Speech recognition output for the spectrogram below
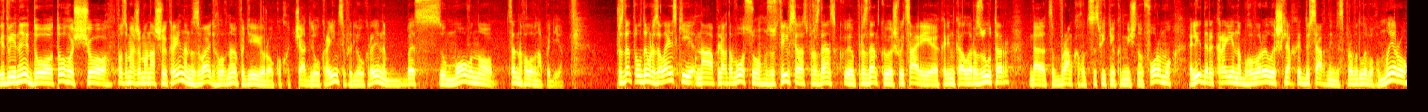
Від війни до того, що поза межами нашої країни називають головною подією року. Хоча для українців і для України безумовно це не головна подія. Президент Володимир Зеленський на полях Давосу зустрівся з президентськ- президенткою Швейцарії Карін Келлер-Зутер. Це в рамках Всесвітнього економічного форуму. Лідери країн обговорили шляхи досягнення справедливого миру,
